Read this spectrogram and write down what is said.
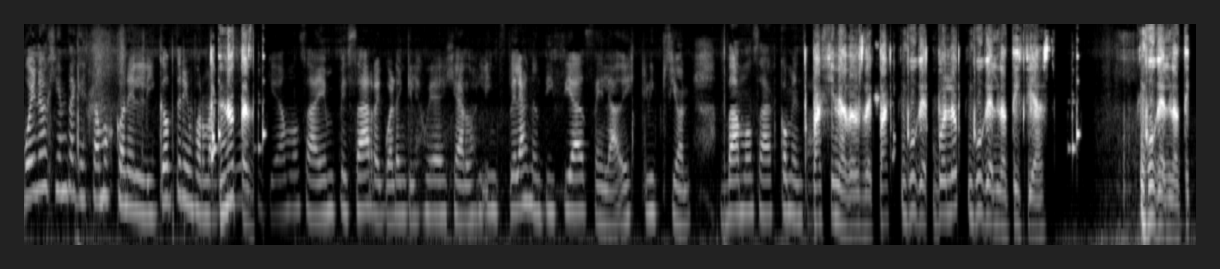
Bueno, gente, que estamos con el helicóptero informativo. Notas. Y que vamos a empezar. Recuerden que les voy a dejar los links de las noticias en la descripción. Vamos a comenzar. Página 2 de Google, Google Noticias. Google Noticias.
